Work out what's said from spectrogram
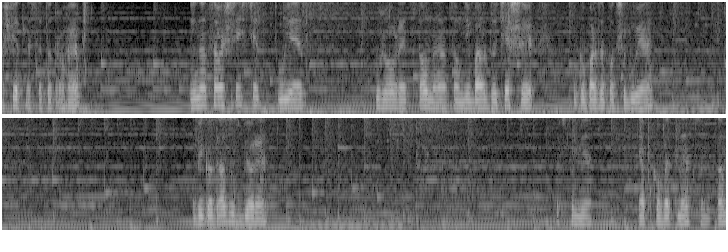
Oświetlę se to trochę. I na całe szczęście tu jest dużo redstone'a, co mnie bardzo cieszy, bo go bardzo potrzebuję. Sobie go od razu zbiorę. To w sumie jabłko wetnę, co mi tam.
